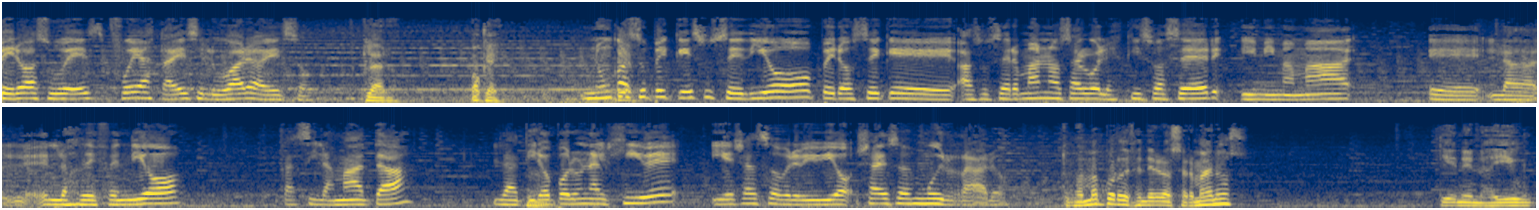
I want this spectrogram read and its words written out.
pero a su vez fue hasta ese lugar a eso. Claro. Ok. Nunca Bien. supe qué sucedió, pero sé que a sus hermanos algo les quiso hacer y mi mamá eh, la- los defendió, casi la mata, la tiró Ah. por un aljibe y ella sobrevivió. Ya eso es muy raro. Tu mamá por defender a los hermanos tienen ahí un...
